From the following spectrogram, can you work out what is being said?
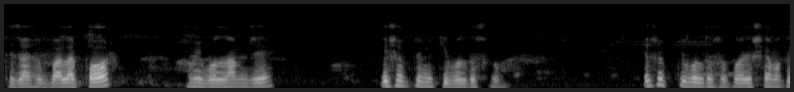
তো যাই হোক, বলার পর আমি বললাম যে, এসব তুমি কি বলতেছো? এসব কি বলতেছো? পরে সে আমাকে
